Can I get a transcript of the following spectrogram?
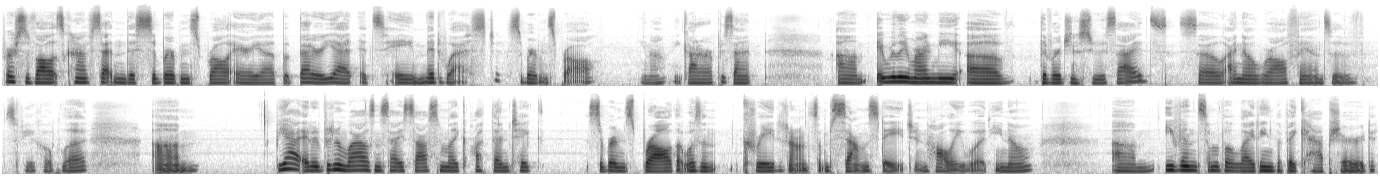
First of all, it's kind of set in this suburban sprawl area, but better yet, it's a Midwest suburban sprawl. You know, you gotta represent. Um, it really reminded me of the Virgin Suicides, so I know we're all fans of Sofia Coppola. Um, but yeah, it had been a while since I saw some like authentic suburban sprawl that wasn't created on some soundstage in Hollywood, you know? Um, even some of the lighting that they captured,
